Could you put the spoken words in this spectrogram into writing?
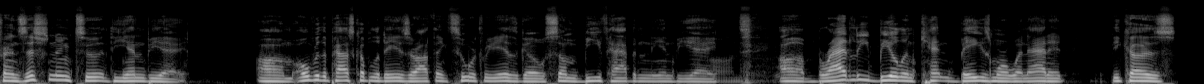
transitioning to the NBA. Um, over the past couple of days, or I think two or three days ago, some beef happened in the NBA. Uh, Bradley Beal and Kent Bazemore went at it because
